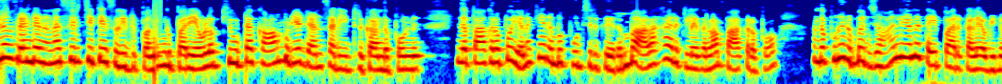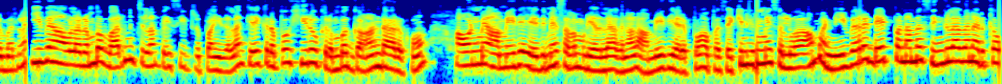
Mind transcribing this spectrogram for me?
இவன் ஃப்ரெண்ட் என்னன்னா சிரிச்சிட்டே சொல்லிட்டு இருப்பாங்க. இங்கே பாரு எவ்வளோ க்யூட்டாக காமெடியாக டான்ஸ் ஆடிட்டு இருக்கா அந்த பொண்ணு. இதை பார்க்குறப்போ எனக்கே ரொம்ப பிடிச்சிருக்கு. ரொம்ப அழகாக இருக்குல்ல இதெல்லாம் பார்க்குறப்போ. அந்த பொண்ணு ரொம்ப ஜாலியான டைப்பாக இருக்காளே அப்படின்ற மாதிரிலாம். இவன் அவளை ரொம்ப வர்ணிச்செல்லாம் பேசிகிட்டு இருப்பான். இதெல்லாம் கேட்குறப்போ ஹீரோக்கு ரொம்ப காண்டாக இருக்கும். அவனுமே அமைதியாக எதுவுமே சொல்ல முடியாதுல்ல. அதனால் அமைதியாக இருப்பான். அப்போ செகண்ட் ஹீரோமே சொல்லுவா ஆமாம் நீ வேற டேட் பண்ணாமல் சிங்கிளாக தானே இருக்க.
